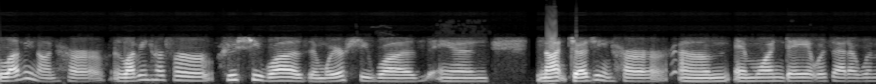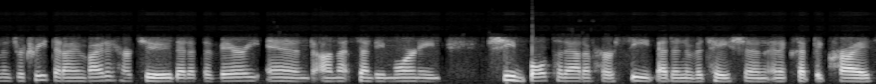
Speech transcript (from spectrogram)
loving on her, and loving her for who she was and where she was and not judging her. Um, and one day it was at a women's retreat that I invited her to that at the very end on that Sunday morning, she bolted out of her seat at an invitation and accepted Christ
